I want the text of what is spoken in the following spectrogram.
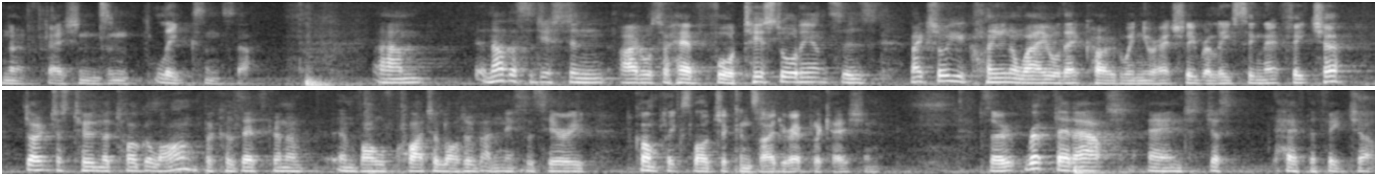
notifications and leaks and stuff. Um, another suggestion I'd also have for test audience is make sure you clean away all that code when you're actually releasing that feature. Don't just turn the toggle on because that's going to involve quite a lot of unnecessary complex logic inside your application. So rip that out and just have the feature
